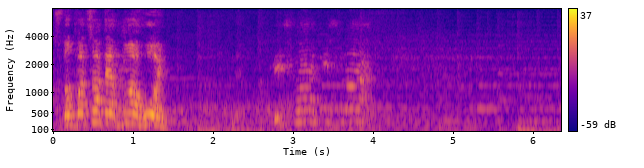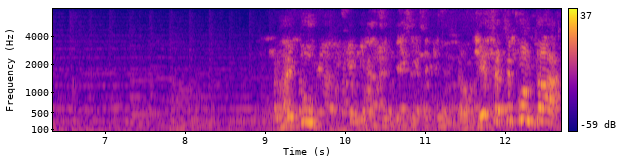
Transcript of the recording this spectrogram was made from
120 одну огонь. Пішла, пішла. Гайдук, 20, 10 секунд. 10 секунд, да.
